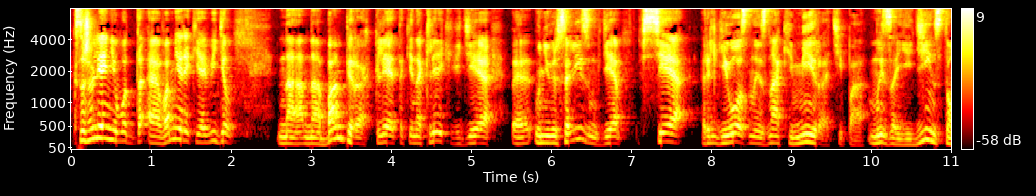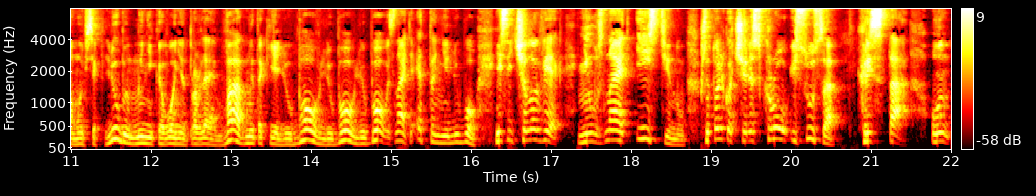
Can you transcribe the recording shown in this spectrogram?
к сожалению, вот э, в Америке я видел на, на бамперах клеят такие наклейки, где э, универсализм, где все религиозные знаки мира, типа мы за единство, мы всех любим, мы никого не отправляем в ад, мы такие любовь, любовь, любовь. Вы знаете, это не любовь. Если человек не узнает истину, что только через кровь Иисуса Христа он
